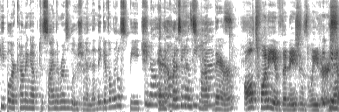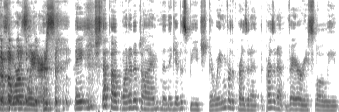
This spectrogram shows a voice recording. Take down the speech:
people are coming up to sign the resolution, and then they give a little speech, and the president's not hats. there. All 20 of the nation's leaders, Yeah. of the world's leaders. They each step up one at a time. Then they give a speech. They're waiting for the president. The president very slowly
